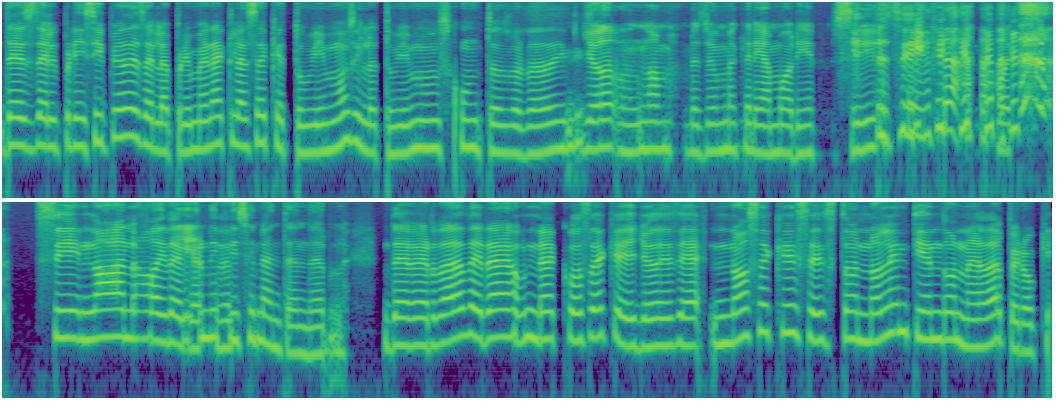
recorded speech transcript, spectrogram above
desde el principio, desde la primera clase que tuvimos y lo tuvimos juntos, ¿verdad? Yo no, yo me quería morir. Sí, sí. Pues, Sí, no, no, es difícil entenderlo. De verdad era una cosa que yo decía, no sé qué es esto, no le entiendo nada, pero ok,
